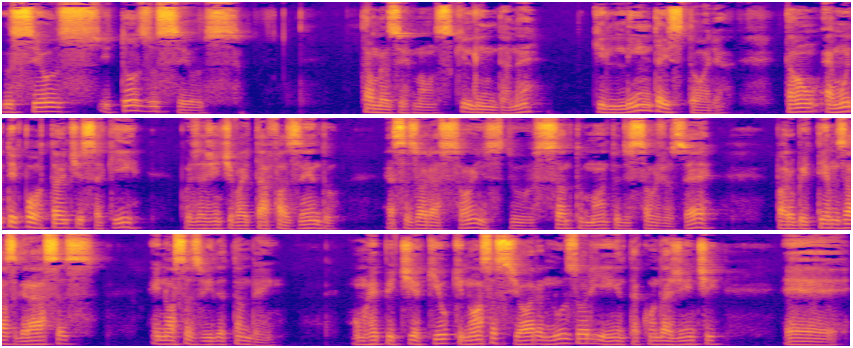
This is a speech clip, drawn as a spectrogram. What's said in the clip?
os seus e todos os seus. Então, meus irmãos, que linda, né? Que linda história. Então, é muito importante isso aqui, pois a gente vai estar fazendo essas orações do Santo Manto de São José para obtermos as graças em nossas vidas também. Vamos repetir aqui o que Nossa Senhora nos orienta quando a gente é,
